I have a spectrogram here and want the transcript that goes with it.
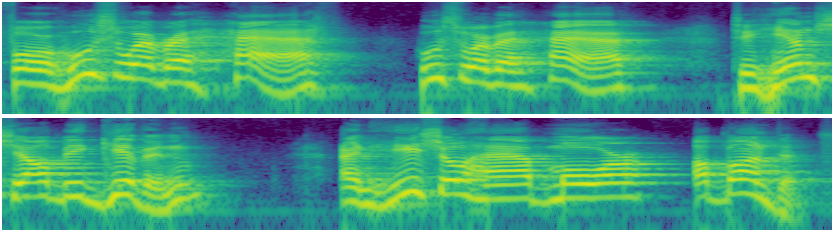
For whosoever hath, whosoever hath, to him shall be given, and he shall have more abundance.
